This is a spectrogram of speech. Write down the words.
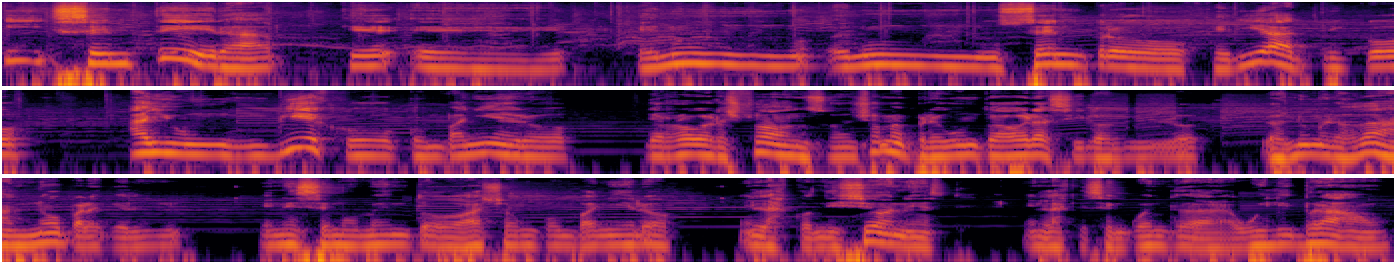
y se entera que eh, en un, centro geriátrico hay un viejo compañero de Robert Johnson. Yo me pregunto ahora si los, números dan, ¿no? Para que en ese momento haya un compañero en las condiciones en las que se encuentra Willie Brown,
